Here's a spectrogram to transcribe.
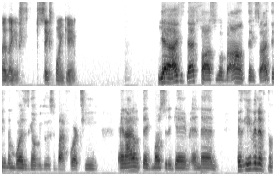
a like a 6 point game. Yeah, I, that's possible, but I don't think so. I think the boys is gonna be losing by 14, and I don't think most of the game. And then, because even if the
